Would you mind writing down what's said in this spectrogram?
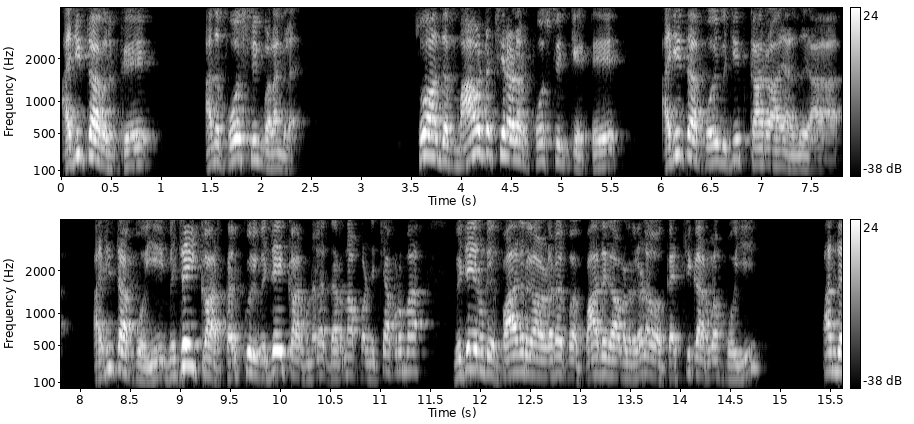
அஜிதாவிற்கு அந்த போஸ்டிங் வழங்கலை. ஸோ அந்த மாவட்ட செயலாளர் போஸ்டிங் கேட்டு அஜிதா போய் விஜித் கார் அது அஜிதா போய் விஜய் கார் தற்கொலை விஜய் கார் முன்னால தர்ணா பண்ணிச்சு. அப்புறமா விஜயனுடைய பாதுகாவலர் பாதுகாவலர்கள் அவள் கட்சிக்காரெல்லாம் போய் அந்த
